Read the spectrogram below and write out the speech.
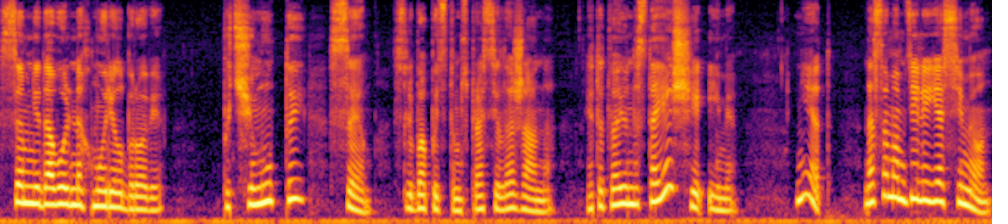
Сэм недовольно хмурил брови. «Почему ты, Сэм?» — с любопытством спросила Жанна. «Это твое настоящее имя?» «Нет, на самом деле я Семен,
